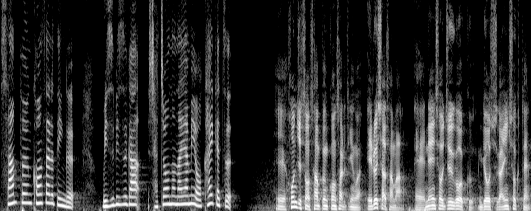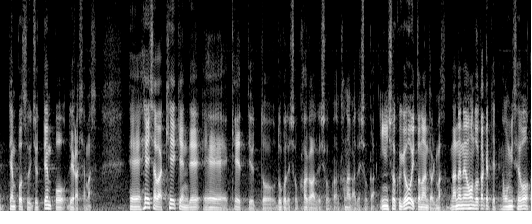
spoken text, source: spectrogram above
3分コンサルティング。i z b i z が社長の悩みを解決。えー、本日の3分コンサルティングは L 社様、えー、年商15億業種が飲食店店舗数10店舗でいらっしゃいますえー、弊社は経験で、えー、経っていうとどこでしょう香川でしょうか神奈川でしょうか飲食業を営んでおります。7年ほどかけてお店を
